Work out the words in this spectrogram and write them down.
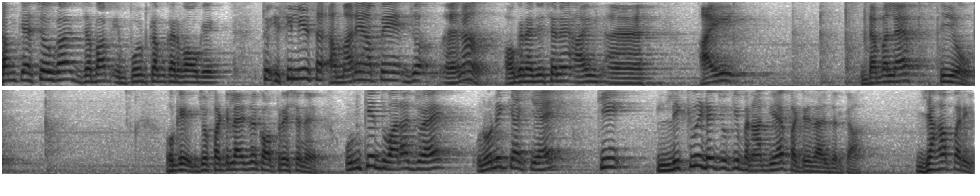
कम कैसे होगा? जब आप इंपोर्ट कम करवाओगे। तो इसीलिए हमारे यहाँ पे जो है ना ऑर्गेनाइजेशन है I I double F C O okay जो फर्टिलाइज़र कॉर्पोरेशन है, उनके द्वारा जो है, उन्होंने क्या किया है कि लिक्विड है जो कि बना दिया है फर्टिलाइज़र का। यहाँ पर ही।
